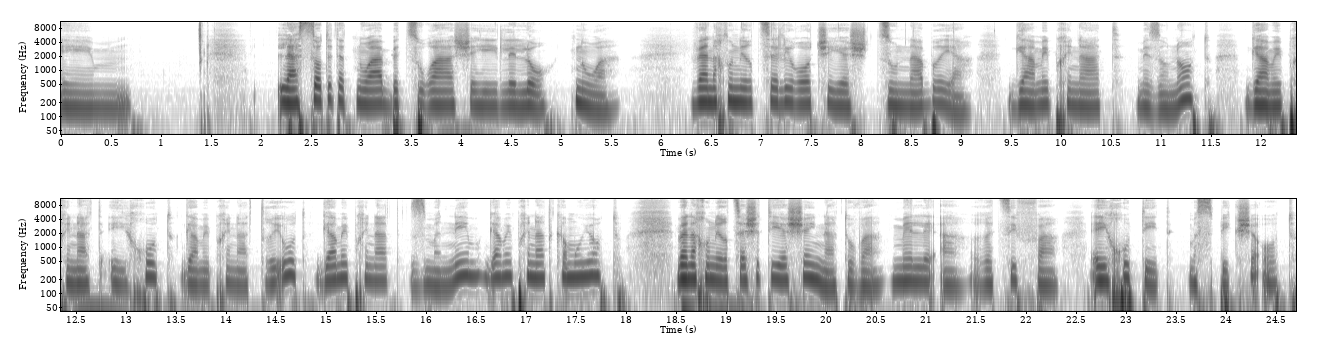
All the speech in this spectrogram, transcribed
אה, לעשות את התנועה בצורה שהיא ללא תנועה. ואנחנו נרצה לראות שיש תזונה בריאה, גם מבחינת מזונות, גם מבחינת איכות, גם מבחינת טריות, גם מבחינת זמנים, גם מבחינת כמויות. ואנחנו נרצה שתהיה שינה טובה, מלאה, רציפה, איכותית, מספיק שעות,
